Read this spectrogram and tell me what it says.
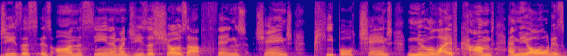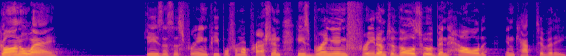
Jesus is on the scene, and when Jesus shows up, things change, people change, new life comes, and the old is gone away. Jesus is freeing people from oppression. He's bringing freedom to those who have been held in captivity.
